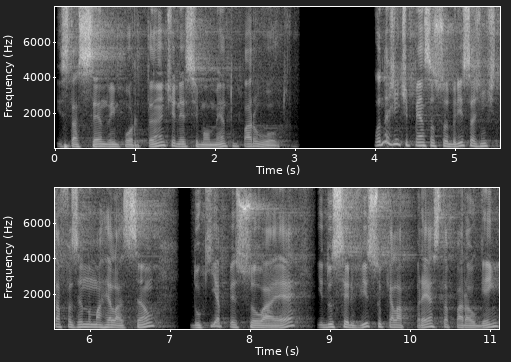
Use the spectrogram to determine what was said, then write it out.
está sendo importante nesse momento para o outro. Quando a gente pensa sobre isso, a gente está fazendo uma relação do que a pessoa é e do serviço que ela presta para alguém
